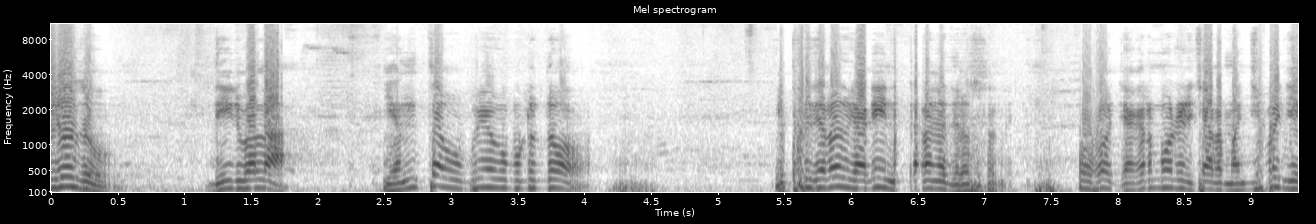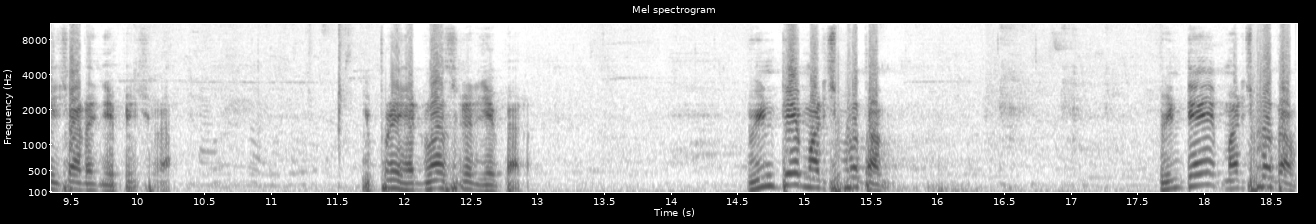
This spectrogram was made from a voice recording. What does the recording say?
ఈరోజు దీనివల్ల ఎంత ఉపయోగం ఉంటుందో ఇప్పుడు తెలియదు కానీ నిదానంగా తెలుస్తుంది. ఓహో జగన్మోహన్ రెడ్డి చాలా మంచి పని చేశాడని చెప్పేసి కూడా. ఇప్పుడే హెడ్ మాస్టర్ గారు చెప్పారు. వింటే మర్చిపోతాం. వింటే మర్చిపోతాం.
